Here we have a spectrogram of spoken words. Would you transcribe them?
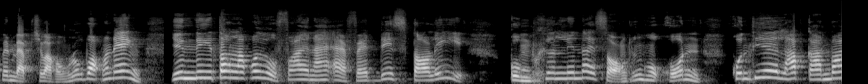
เป็นแบบฉบับของโรบอกนั่นเอง ยินดีต้อนรับเข้าสู่ Five Nights at Freddy Story กลุ่มเพื่อนเล่นได้2ถึง6คน คนที่ได้รับการว่า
